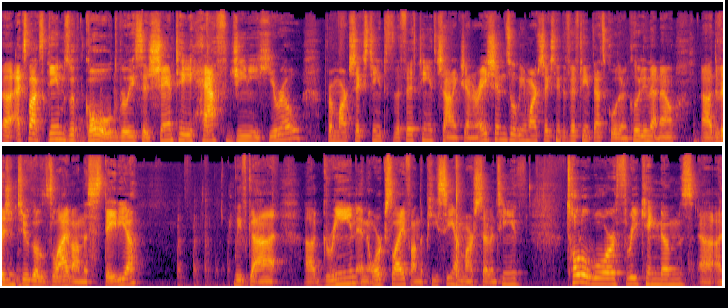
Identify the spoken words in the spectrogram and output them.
Uh, Xbox Games with Gold releases Shantae Half Genie Hero from March 16th to the 15th. Sonic Generations will be March 16th to 15th. That's cool. They're including that now. Uh, Division 2 goes live on the Stadia. We've got uh, Green and Orcs Life on the PC on March 17th. Total War Three Kingdoms, uh,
